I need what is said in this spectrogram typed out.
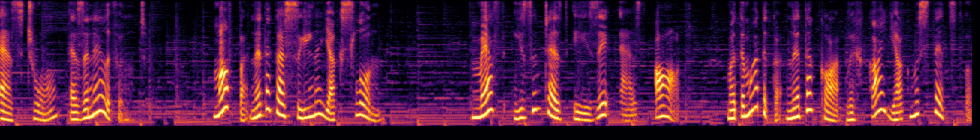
as strong as an elephant. Мавпа не така сильна, як слон. Math isn't as easy as art. Математика не така легка, як мистецтво.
